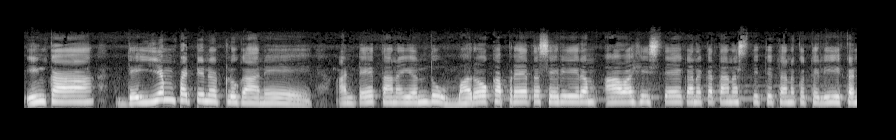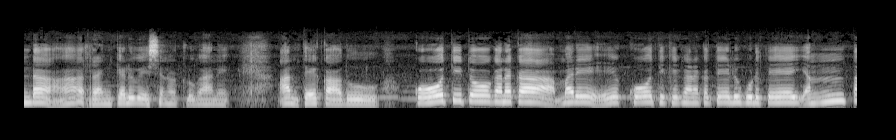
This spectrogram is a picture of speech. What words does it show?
ఇంకా దెయ్యం పట్టినట్లుగానే అంటే తన యందు మరొక ప్రేత శరీరం ఆవహిస్తే కనుక తన స్థితి తనకు తెలియకుండా రంకెలు వేసినట్లుగానే. అంతేకాదు కోతితో గనక మరి కోతికి గనక తేలుగుడితే ఎంత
